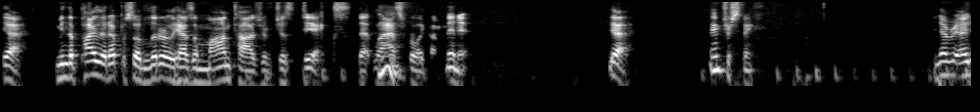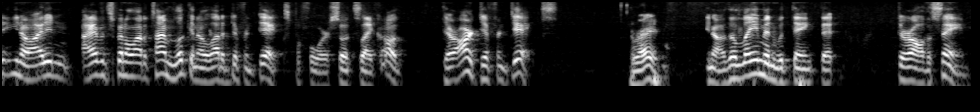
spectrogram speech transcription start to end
Yeah. I mean, the pilot episode literally has a montage of just dicks that lasts for like a minute. Yeah. Interesting. You never, I, you know, I didn't, I haven't spent a lot of time looking at a lot of different dicks before. So it's like, oh, there are different dicks. Right. You know, the layman would think that they're all the same,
